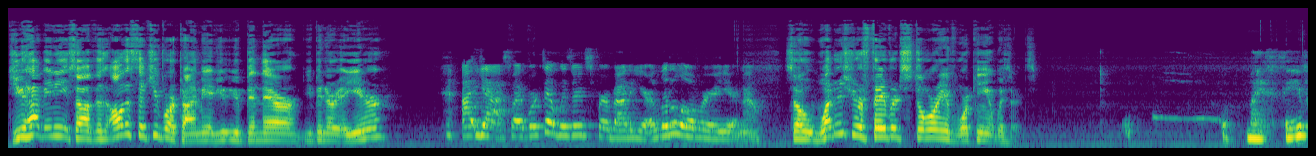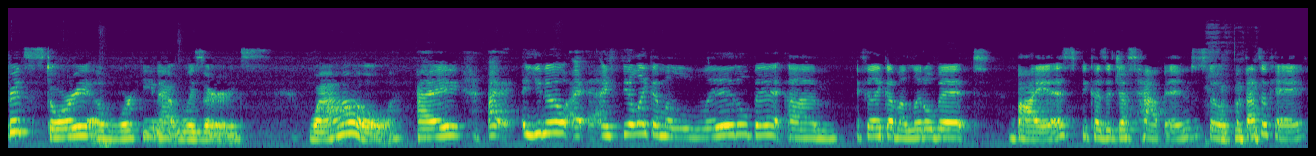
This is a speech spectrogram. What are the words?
do you have any so this, all the sets you've worked on i mean have you, you've been there you've been there a year? Uh, yeah so i've worked at wizards for about a year a little over a year now. So what is your favorite story of working at wizards my favorite story of working at Wizards. Wow. I I you know, I, I feel like I'm a little bit um I feel like I'm a little bit biased because it just happened. So but that's okay.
